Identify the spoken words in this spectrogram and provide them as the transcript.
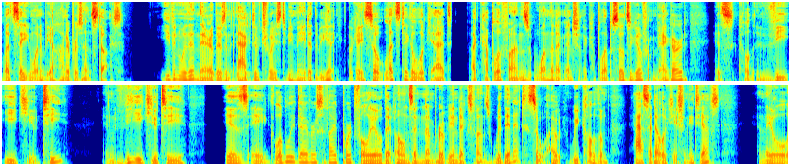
let's say you want to be 100% stocks. Even within there, there's an active choice to be made at the beginning. Okay, so let's take a look at a couple of funds. One that I mentioned a couple episodes ago from Vanguard is called VEQT. And VEQT is a globally diversified portfolio that owns a number of index funds within it. So I, we call them asset allocation ETFs and they will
